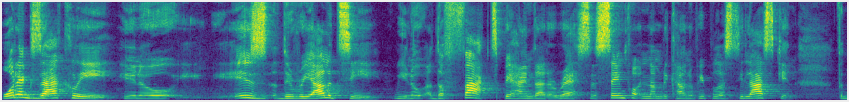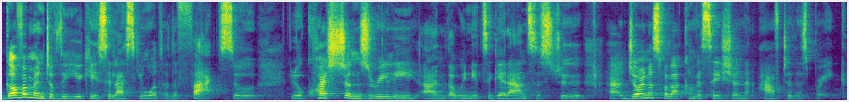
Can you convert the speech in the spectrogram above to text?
What exactly, you know, is the reality, you know, the facts behind that arrest? The same for Nnamdi Kanu, people are still asking the government of the UK is still asking what are the facts. So, you know, questions really and that we need to get answers to. Uh, join us for that conversation after this break.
